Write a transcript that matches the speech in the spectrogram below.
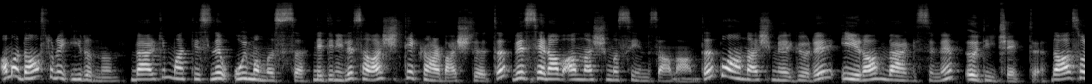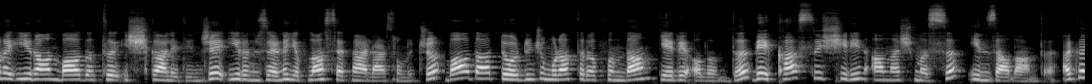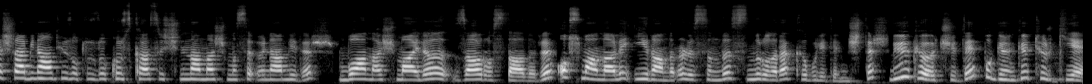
Ama daha sonra İran'ın vergi maddesine uymaması olmaması nedeniyle savaş tekrar başladı ve Serav Anlaşması imzalandı. Bu anlaşmaya göre İran vergisini ödeyecekti. Daha sonra İran Bağdat'ı işgal edince İran üzerine yapılan seferler sonucu Bağdat 4. Murat tarafından geri alındı ve Kasr-ı Şirin Anlaşması imzalandı. Arkadaşlar 1639 Kasr-ı Şirin Anlaşması önemlidir. Bu anlaşmayla Zaros Dağları Osmanlılarla İranlar arasında sınır olarak kabul edilmiştir. Büyük ölçüde bugünkü Türkiye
